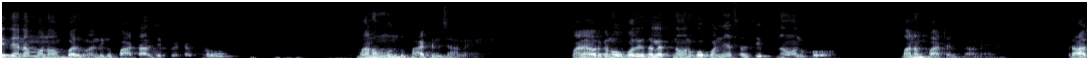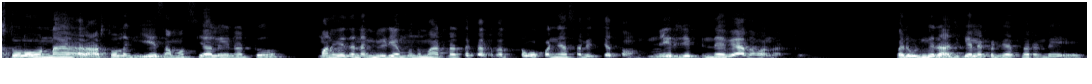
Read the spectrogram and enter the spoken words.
ఏదైనా మనం పది మందికి పాఠాలు చెప్పేటప్పుడు మనం ముందు పాటించాలి. మనం ఎవరికైనా ఉపదేశాలు ఇస్తున్నాం అనుకో ఉపన్యాసాలు చెప్తున్నాం అనుకో మనం పాటించాలి. రాష్ట్రంలో ఉన్న రాష్ట్రంలోకి ఏ సమస్య లేనట్టు మనం ఏదైనా మీడియా ముందు మాట్లాడితే పెద్ద పెద్ద ఉపన్యాసాలు ఇచ్చేస్తాం. మీరు చెప్పిందే వేదం అన్నట్టు. మరి ఇప్పుడు మీరు రాజకీయాలు ఎక్కడ చేస్తున్నారండి?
